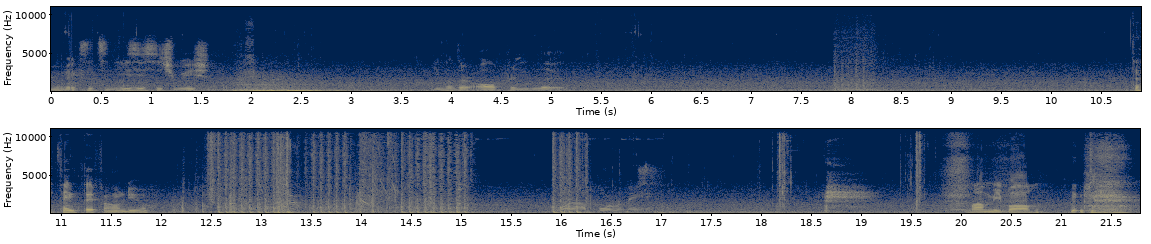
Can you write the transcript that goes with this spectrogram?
Remix, it's an easy situation. You know they're all pretty lit. I think they found you. One op four remaining. Come on, meatball.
